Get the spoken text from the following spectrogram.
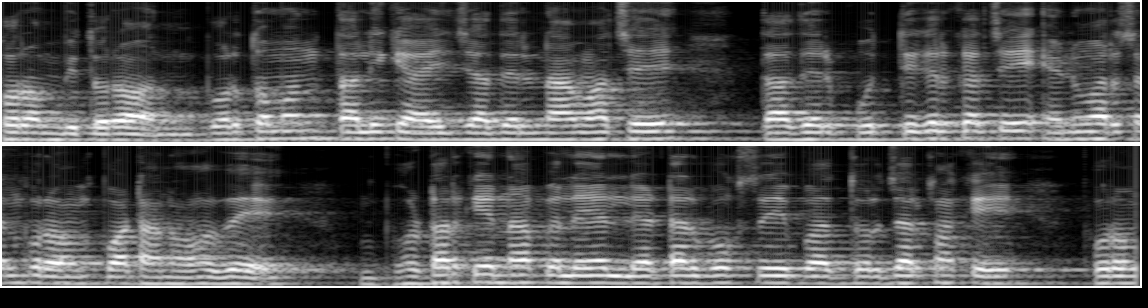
ফরম বিতরণ। বর্তমান তালিকায় যাদের নাম আছে, তাদের প্রত্যেকের কাছে এনুমারেশন ফর্ম পাঠানো হবে। ভোটারকে না পেলে লেটার বক্সে বা দরজার ফাঁকে ফর্ম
